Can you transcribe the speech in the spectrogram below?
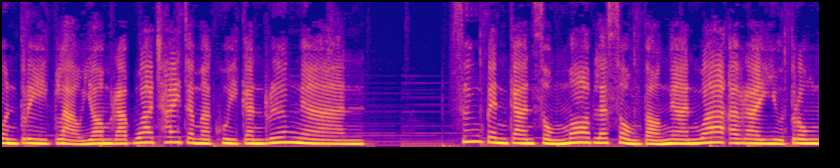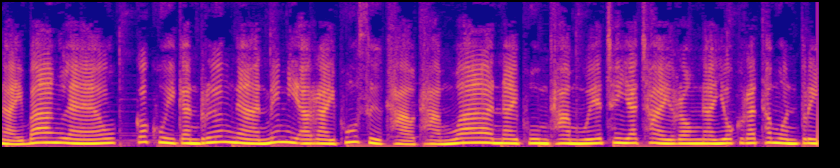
มนตรีกล่าวยอมรับว่าใช่จะมาคุยกันเรื่องงาน ซึ่งเป็นการส่งมอบและส่งต่องานว่าอะไรอยู่ตรงไหนบ้างแล้ว ก็คุยกันเรื่องงานไม่มีอะไรผู้สื่อข่าวถามว่านายภูมิธรรมเวชยชัยรองนายกรัฐมนตรี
